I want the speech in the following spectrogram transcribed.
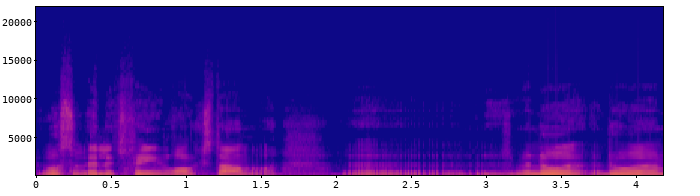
det var så väldigt fin rak stam. Eh, Men då, då eh,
